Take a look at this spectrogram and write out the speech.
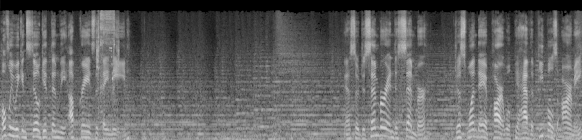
Hopefully we can still get them the upgrades that they need. Yeah, so December and December, just one day apart, we'll have the People's Army.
